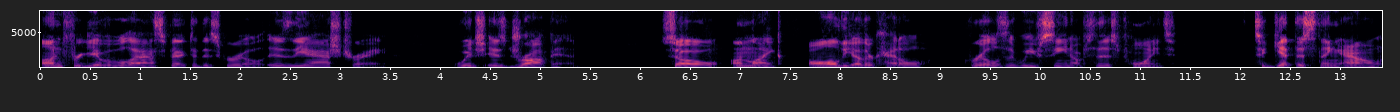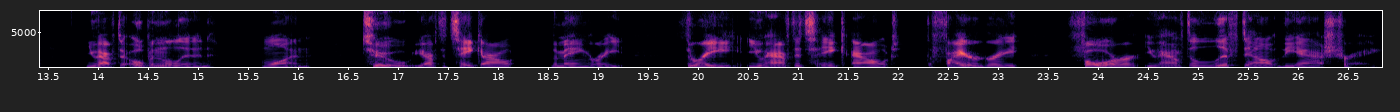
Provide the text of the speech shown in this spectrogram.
unforgivable aspect of this grill is the ashtray, which is drop in. So unlike all the other kettle grills that we've seen up to this point, to get this thing out, you have to open the lid, one. Two, you have to take out the main grate. Three, you have to take out the fire grate. Four, you have to lift out the ashtray.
